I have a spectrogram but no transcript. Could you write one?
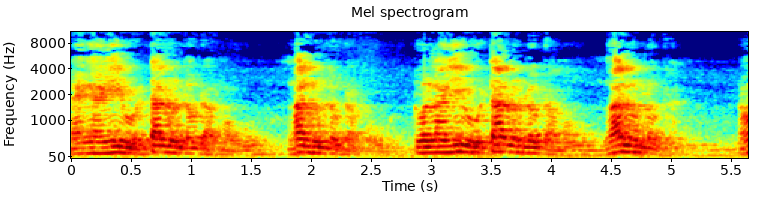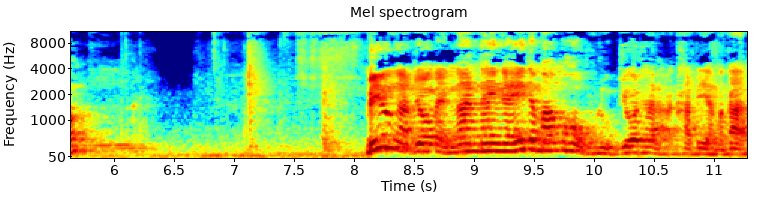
နိုင်ငံရေးကိုတတ်လို့လုပ်တာမဟုတ်ဘူးငါလို့လုပ်တာမဟုတ်ဘူးတော်လိုင်းရေးကိုတတ်လို့လုပ်တာမဟုတ်ဘူးငါလို့လုပ်တာเนาะ မင်းတို့ငါပြောမယ်ငါနိုင်ငံရေးဓမ္မမဟုတ်ဘူးလို့ပြောထားတာအခါတရမကတော့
